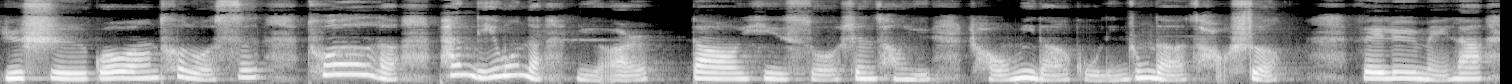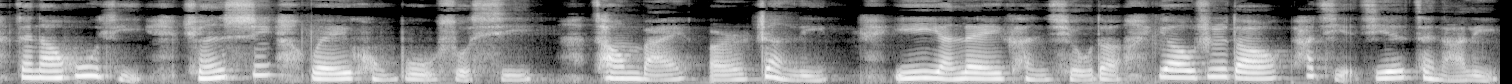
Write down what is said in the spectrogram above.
于是国王特洛斯托了潘迪翁的女儿到一所深藏于稠密的古林中的草舍。菲律美拉在那屋里，全心为恐怖所袭，苍白而站立。以眼泪恳求的要知道他姐姐在哪里，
